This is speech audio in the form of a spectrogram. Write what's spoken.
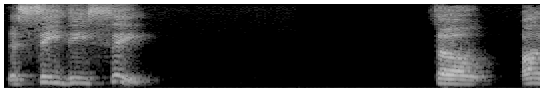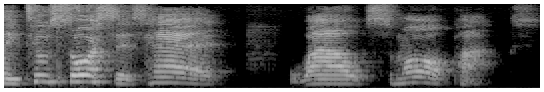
the CDC. So only two sources had while smallpox,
